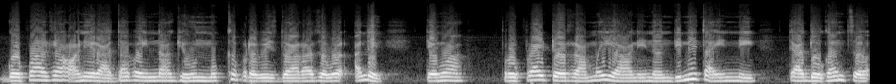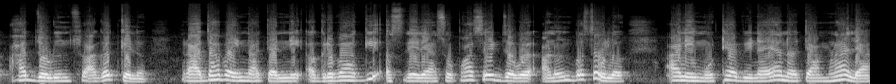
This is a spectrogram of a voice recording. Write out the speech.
गोपाळराव आणि राधाबाईंना घेऊन मुख्य प्रवेशद्वाराजवळ आले तेव्हा प्रोप्रायटर रामय्या आणि नंदिनीताईंनी त्या दोघांचं हात जोडून स्वागत केलं. राधाबाईंना त्यांनी अग्रभागी असलेल्या सोफासेटजवळ आणून बसवलं आणि मोठ्या विनयानं त्या म्हणाल्या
